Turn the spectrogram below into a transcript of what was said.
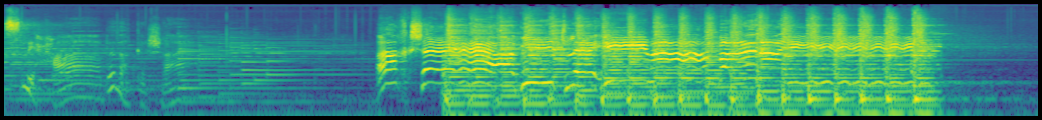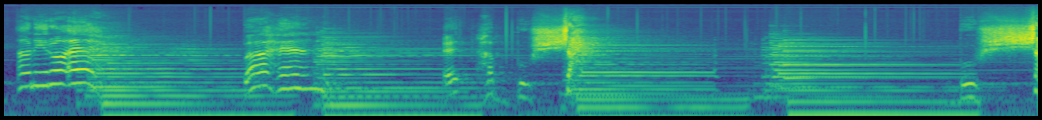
סליחה, בבקשה. אך כשאביט לאימא בעיניים, אני רואה בהן את הבושה. בושה.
